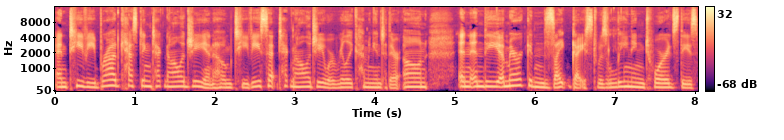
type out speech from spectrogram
and TV broadcasting technology and home TV set technology were really coming into their own, and and the American zeitgeist was leaning towards these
